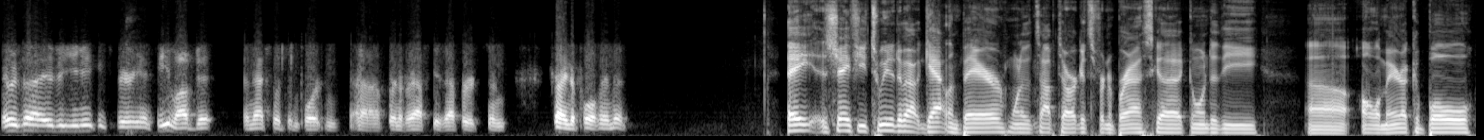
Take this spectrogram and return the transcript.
it was a it was a unique experience. He loved it. and that's what's important uh, for Nebraska's efforts and trying to pull him in. Hey, Shafe, you tweeted about Gatlin Bair, one of the top targets for Nebraska, going to the uh, All America Bowl.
